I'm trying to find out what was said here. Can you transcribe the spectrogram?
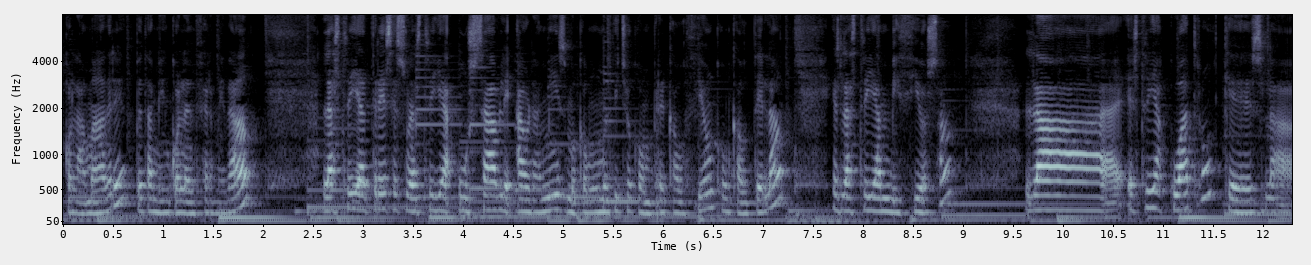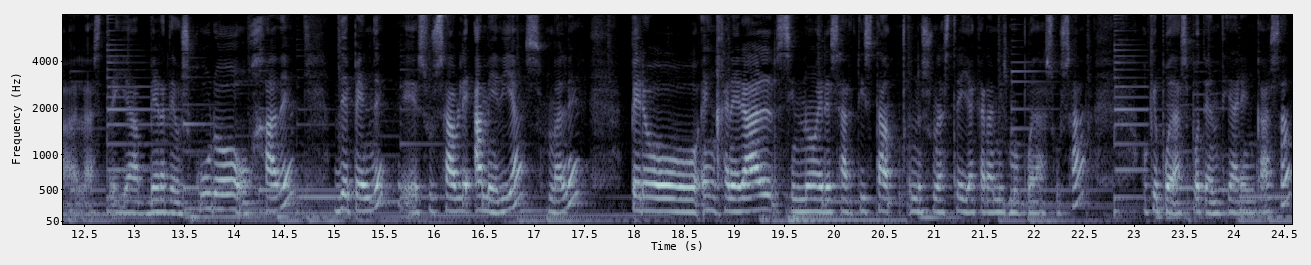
con la madre, pero también con la enfermedad. La estrella 3 es una estrella usable ahora mismo, como hemos dicho, con precaución, con cautela. Es la estrella ambiciosa. La estrella 4, que es la, estrella verde oscuro o jade, depende, es usable a medias, ¿vale? Pero en general, si no eres artista, no es una estrella que ahora mismo puedas usar o que puedas potenciar en casa.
